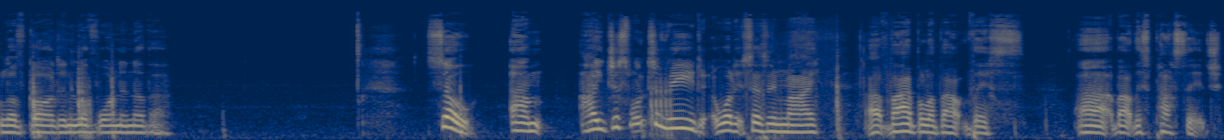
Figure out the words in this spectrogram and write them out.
love God and love one another. So, um, I just want to read what it says in my uh, Bible about this, uh, about this passage.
